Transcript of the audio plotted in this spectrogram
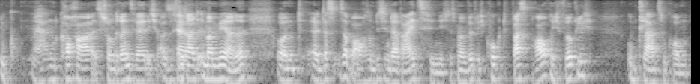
ein Kocher ist schon grenzwertig. Also es ja. wird halt immer mehr. Ne? Und äh, das ist aber auch so ein bisschen der Reiz, finde ich, dass man wirklich guckt, was brauche ich wirklich, um klarzukommen.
